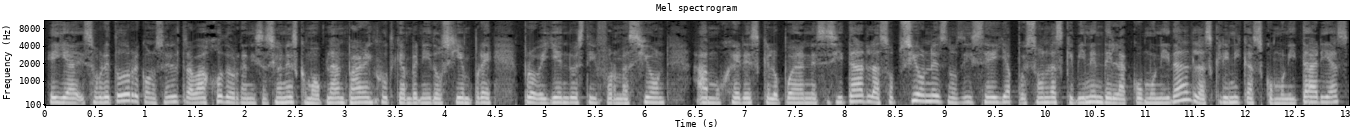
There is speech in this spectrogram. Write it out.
Ella, sobre todo, reconocer el trabajo de organizaciones como Planned Parenthood, que han venido siempre proveyendo esta información a mujeres que lo puedan necesitar. Las opciones, nos dice ella, pues son las que vienen de la comunidad, las clínicas comunitarias,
